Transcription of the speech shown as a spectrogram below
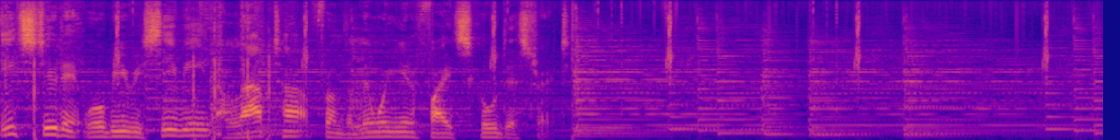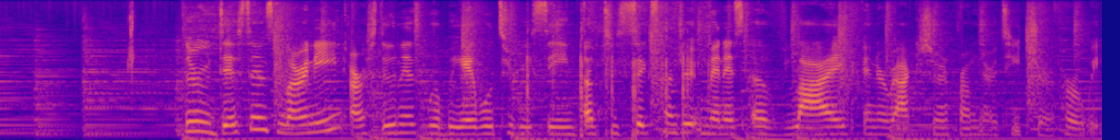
Each student will be receiving a laptop from the Lynwood Unified School District. Through distance learning, our students will be able to receive up to 600 minutes of live interaction from their teacher per week.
